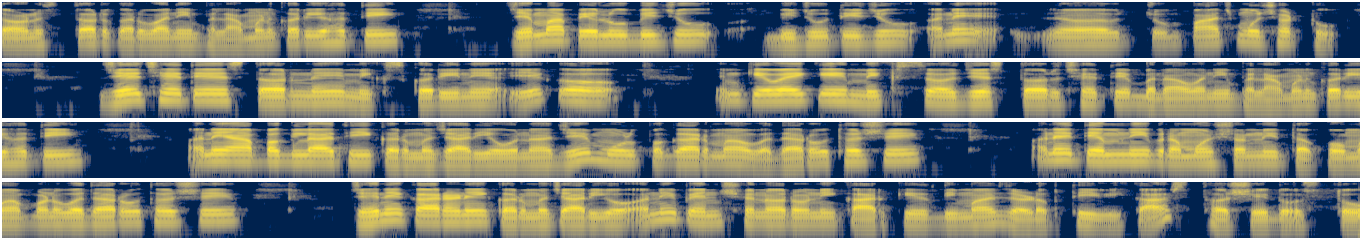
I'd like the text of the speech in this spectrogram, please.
ત્રણ સ્તર કરવાની ભલામણ કરી હતી. જેમાં પહેલું બીજું બીજું ત્રીજું અને પાંચમું, છઠ્ઠું. જે છે તે સ્તરને મિક્સ કરીને એક એમ કહેવાય કે મિક્સ જે સ્તર છે તે બનાવવાની ભલામણ કરી હતી. અને આ પગલાંથી કર્મચારીઓના જે મૂળ પગારમાં વધારો થશે અને તેમની પ્રમોશનની તકોમાં પણ વધારો થશે, જેને કારણે કર્મચારીઓ અને પેન્શનરોની કારકિર્દીમાં ઝડપથી વિકાસ થશે, દોસ્તો.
